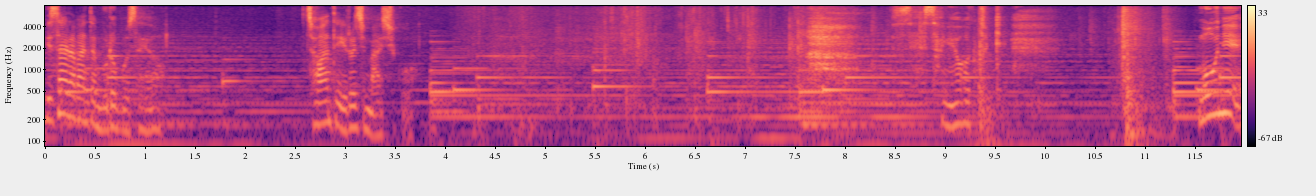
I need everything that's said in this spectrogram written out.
이 사람한테 물어보세요. 저한테 이러지 마시고. 세상에 어떻게? 뭐니?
